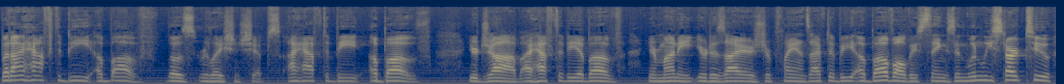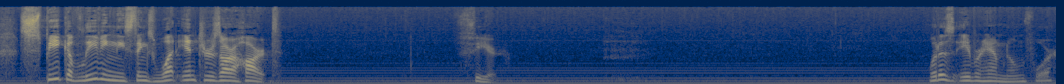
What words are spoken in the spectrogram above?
But I have to be above those relationships. I have to be above your job. I have to be above your money, your desires, your plans. I have to be above all these things. And when we start to speak of leaving these things, what enters our heart? Fear. What is Abraham known for?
